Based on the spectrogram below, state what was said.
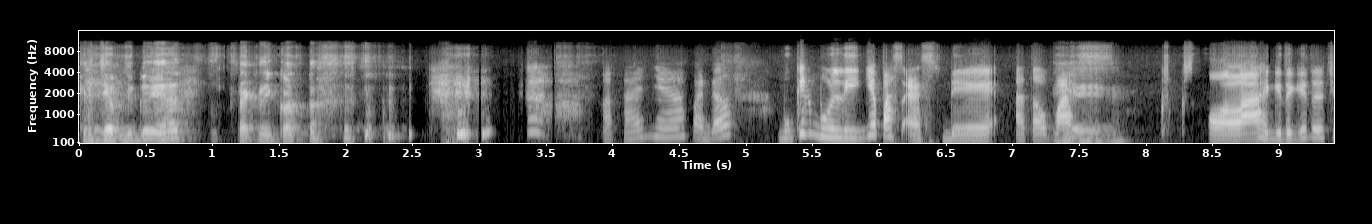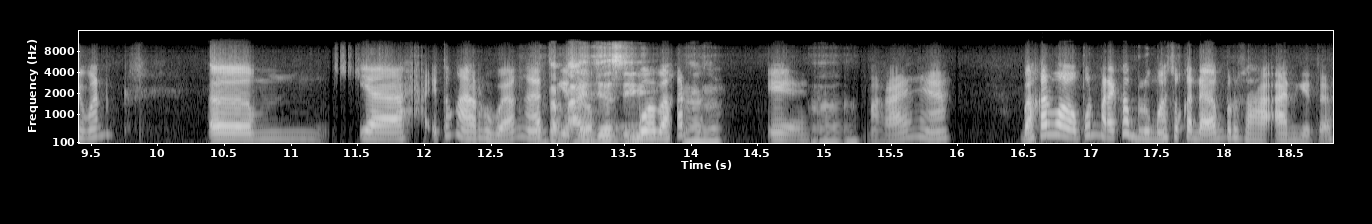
Kejam juga ya track record tuh. makanya padahal mungkin bullyingnya pas SD atau pas Iya, iya. sekolah gitu-gitu cuman em, ya itu ngaruh banget Tetap gitu aja sih. Gua bahkan ngaruh. iya Ah, makanya bahkan walaupun mereka belum masuk ke dalam perusahaan gitu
